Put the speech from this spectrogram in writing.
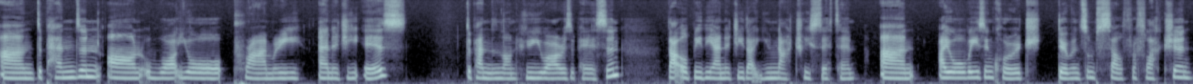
And depending on what your primary energy is, depending on who you are as a person, that'll be the energy that you naturally sit in. And I always encourage doing some self reflection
